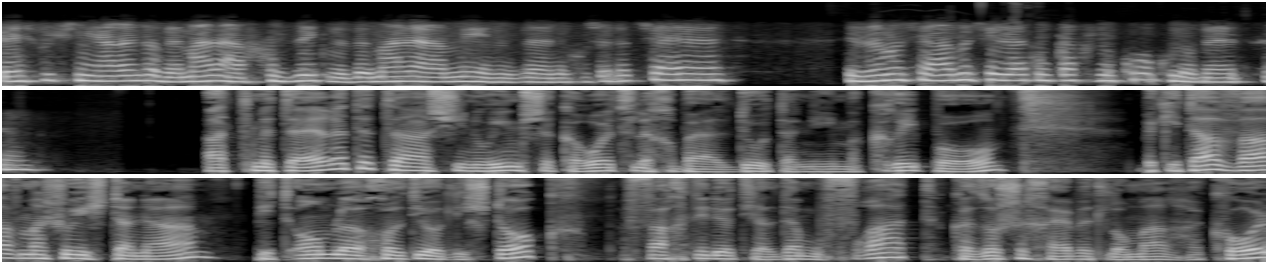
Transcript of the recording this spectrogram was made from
ויש לי שנייה רגע במה להחזיק ובמה להאמין, ואני חושבת שזה מה שאבא שלי היה כל כך זקוק לו בעצם. את מתארת את השינויים שקרו אצלך בילדות, אני מקריא פה. בכיתה ו' משהו השתנה, פתאום לא יכולתי עוד לשתוק, הפכתי להיות ילדה מופרעת, כזו שחייבת לומר הכל,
